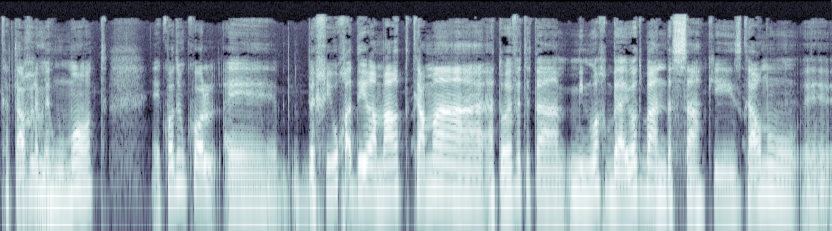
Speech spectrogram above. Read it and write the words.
כתב נכון. למהומות. אה, קודם כל, אה, בחיוך אדיר אמרת כמה את אוהבת את המינוח בעיות בהנדסה, כי הזכרנו אה,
